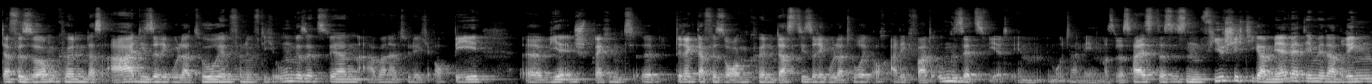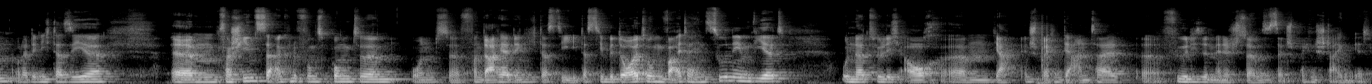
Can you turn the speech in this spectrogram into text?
dafür sorgen können, dass A, diese Regulatorien vernünftig umgesetzt werden, aber natürlich auch B, äh, wir entsprechend äh, direkt dafür sorgen können, dass diese Regulatorik auch adäquat umgesetzt wird im, im Unternehmen. Also das heißt, das ist ein vielschichtiger Mehrwert, den wir da bringen oder den ich da sehe. Ähm, verschiedenste Anknüpfungspunkte und äh, von daher denke ich, dass die, dass die Bedeutung weiterhin zunehmen wird und natürlich auch ähm, ja, entsprechend der Anteil äh, für diese Managed Services entsprechend steigen wird.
